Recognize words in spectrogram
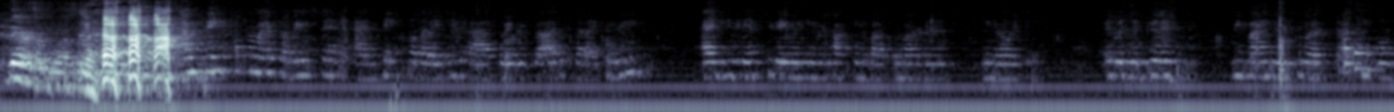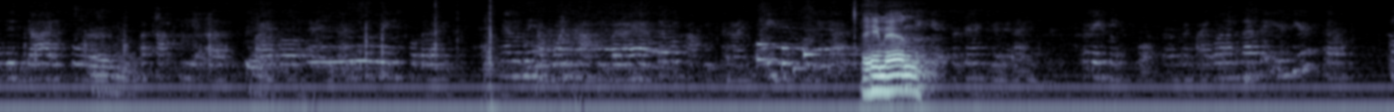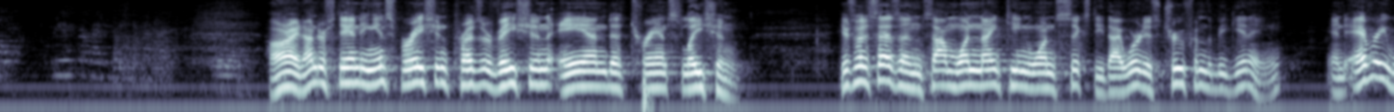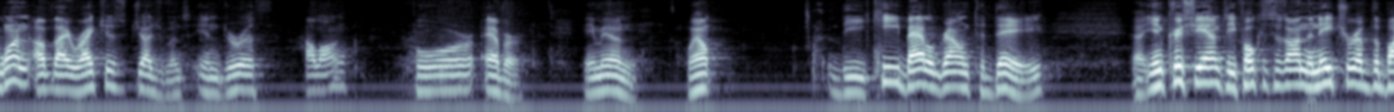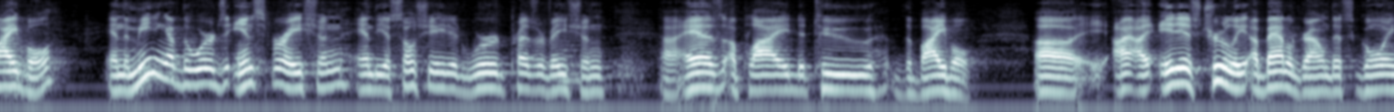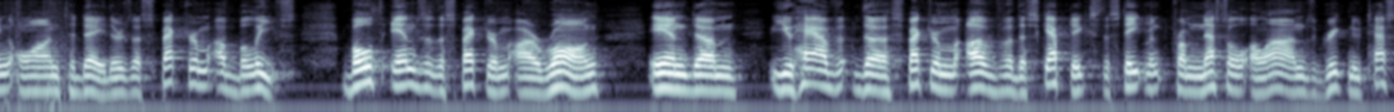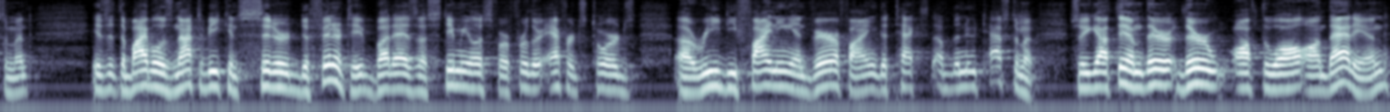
There's a blessing. I'm thankful for my salvation and thankful that I do have the Word of God that I can read. And even yesterday when you were talking about the martyrs, you know, it just it was a good reminder to us that people did die for a copy of the Bible. And I'm so thankful that I not only have one copy, but I have several copies, and I'm able to do that. Amen. Take it for granted, and I'm very thankful for my Bible. And I'm glad that you're here to help reaffirm everything in my heart. All right, understanding inspiration, preservation, and translation. Here's what it says in Psalm 119, 160 Thy word is true from the beginning, and every one of thy righteous judgments endureth how long? Forever. Amen. Well, the key battleground today in Christianity focuses on the nature of the Bible and the meaning of the words inspiration and the associated word preservation uh, as applied to the Bible. Uh, I, I, it is truly a battleground that's going on today. There's a spectrum of beliefs. Both ends of the spectrum are wrong, and um, you have the spectrum of the skeptics, the statement from Nestle Aland's Greek New Testament is that the Bible is not to be considered definitive, but as a stimulus for further efforts towards uh, redefining and verifying the text of the New Testament. So you got them, they're, they're off the wall on that end.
